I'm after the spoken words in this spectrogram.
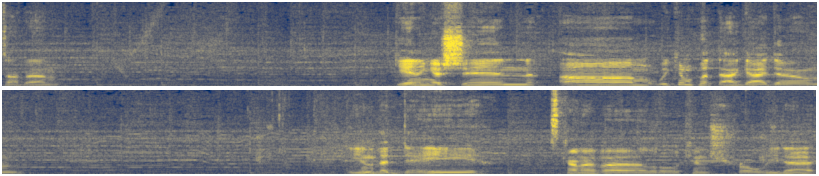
It's not bad. Gaining a Shin. Um, we can put that guy down. At the end of the day, it's kind of a little controlly deck.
